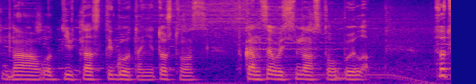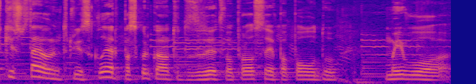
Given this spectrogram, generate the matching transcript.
на вот 19 год, а не то, что у нас в конце 18 было. Все-таки вставил интервью с Клэр, поскольку она тут задает вопросы по поводу моего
